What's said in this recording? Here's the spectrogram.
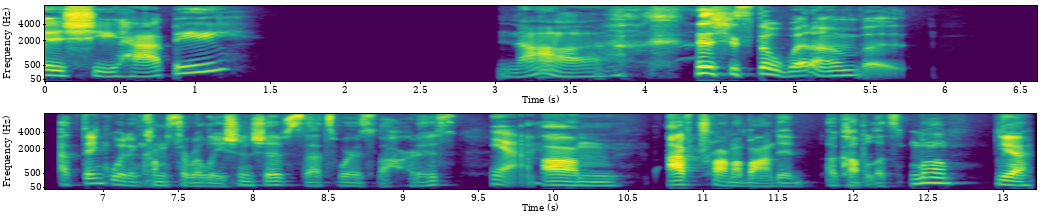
is she happy nah she's still with him but I think when it comes to relationships, that's where it's the hardest. yeah Um, I've trauma bonded a couple of well, yeah,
